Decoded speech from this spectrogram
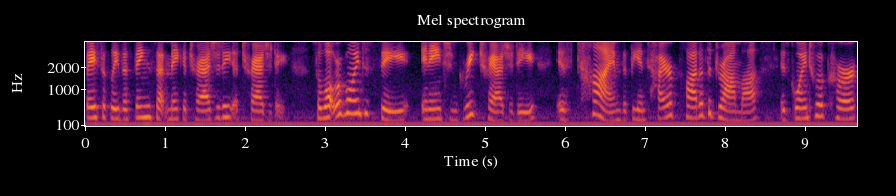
basically the things that make a tragedy a tragedy. So, what we're going to see in ancient Greek tragedy is time that the entire plot of the drama is going to occur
